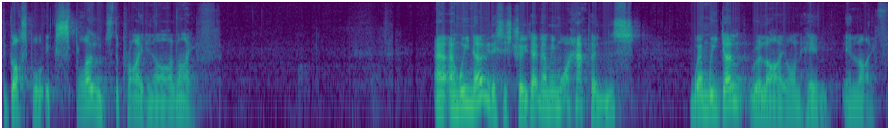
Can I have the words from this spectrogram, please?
The gospel explodes the pride in our life. And we know this is true, don't we? I mean, what happens when we don't rely on Him in life?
